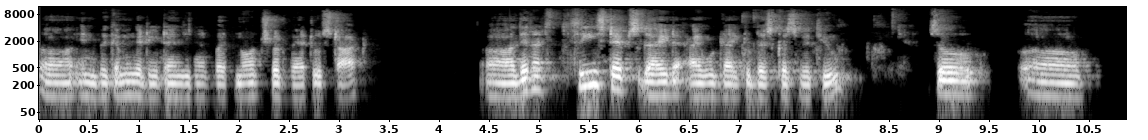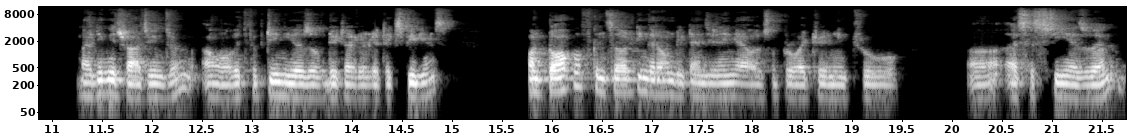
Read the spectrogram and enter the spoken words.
uh, in becoming a data engineer but not sure where to start, uh, there are three steps guide I would like to discuss with you. So, uh, my name is Rajendra uh, with 15 years of data related experience. On top of consulting around data engineering, I also provide training through uh, SST as well.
